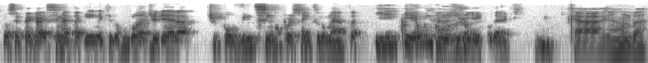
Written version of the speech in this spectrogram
se você pegar esse metagame aqui do Rugland, ele era tipo 25% do meta. E eu, incluso, joguei com o deck. Caramba.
